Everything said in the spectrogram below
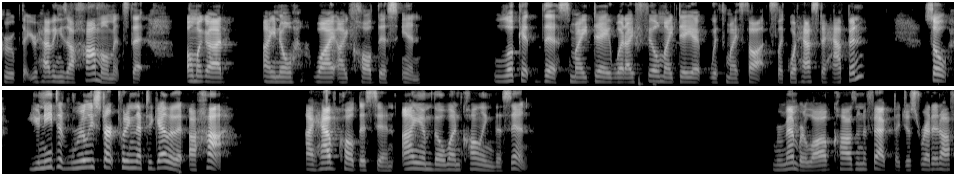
group that you're having these aha moments that, oh my God, I know why I called this in. Look at this, my day, what I fill my day with my thoughts, like what has to happen so you need to really start putting that together that, aha, I have called this in. I am the one calling this in. Remember, law of cause and effect. I just read it off.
